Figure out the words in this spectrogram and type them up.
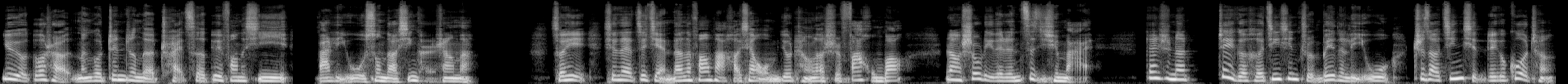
又有多少能够真正的揣测对方的心意，把礼物送到心坎上呢？所以现在最简单的方法，好像我们就成了是发红包，让收礼的人自己去买。但是呢？这个和精心准备的礼物制造惊喜的这个过程，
